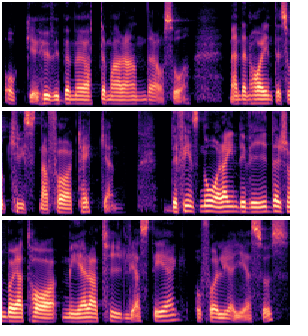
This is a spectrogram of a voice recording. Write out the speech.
och hur vi bemöter varandra och så. Men den har inte så kristna förtecken. Det finns några individer som börjar ta mera tydliga steg och följa Jesus.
